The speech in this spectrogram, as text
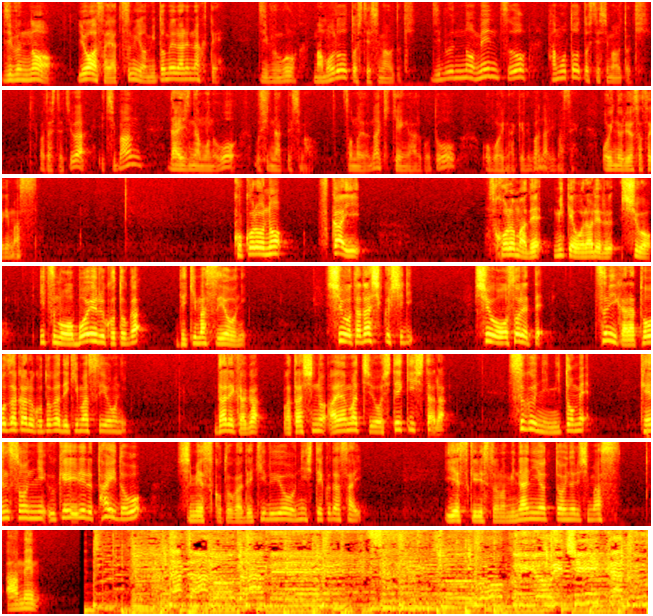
自分の弱さや罪を認められなくて自分を守ろうとしてしまう時自分のメンツを保とうとしてしまう時私たちは一番大事なものを失ってしまう。そのような危険があることを覚えなければなりません。お祈りを捧げます。心の深いところまで見ておられる主をいつも覚えることができますように。主を正しく知り主を恐れて罪から遠ざかることができますように。誰かが私の過ちを指摘したらすぐに認め謙遜に受け入れる態度を示すことができるようにしてください。イエス・キリストの皆によってお祈りします。アメン。あなたのため近く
